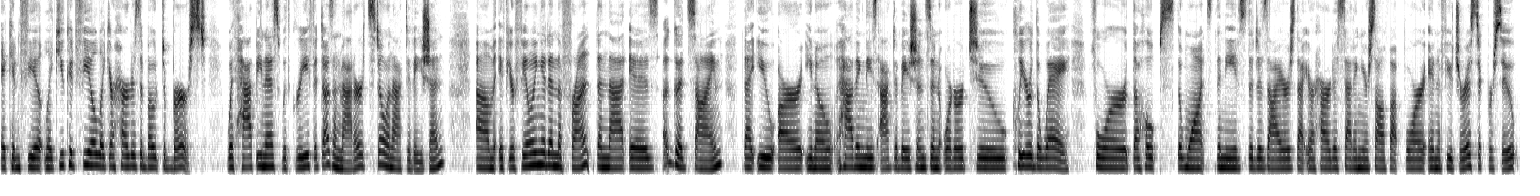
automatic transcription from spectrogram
It can feel like you could feel like your heart is about to burst with happiness, with grief, it doesn't matter. It's still an activation. Um, if you're feeling it in the front, then that is a good sign that you are, you know, having these activations in order to clear the way for the hopes, the wants, the needs, the desires that your heart is setting yourself up for in a futuristic pursuit.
